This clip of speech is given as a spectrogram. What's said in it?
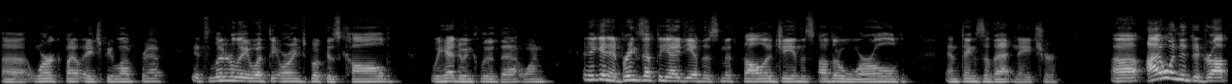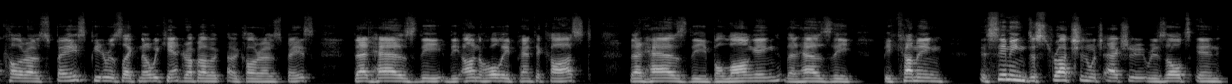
uh, work by H.P. Lovecraft. It's literally what the Orange Book is called. We had to include that one. And again, it brings up the idea of this mythology and this other world and things of that nature. Uh, I wanted to drop Color Out of Space. Peter was like, no, we can't drop out of, Color Out of Space. That has the the unholy Pentecost, that has the belonging, that has the becoming, seeming destruction, which actually results in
